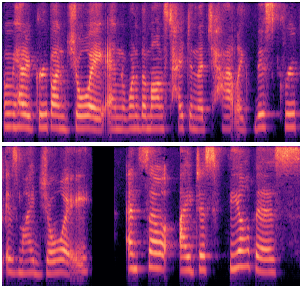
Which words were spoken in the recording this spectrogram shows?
And we had a group on joy, and one of the moms typed in the chat, like, this group is my joy. And so I just feel this,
